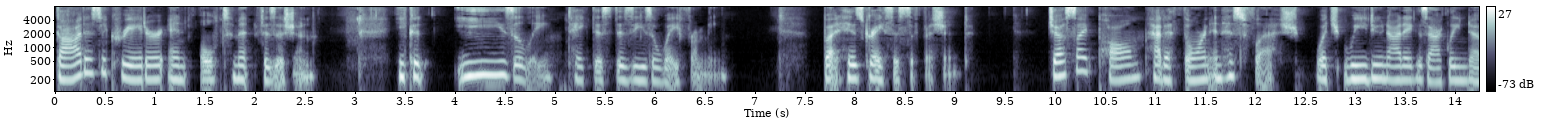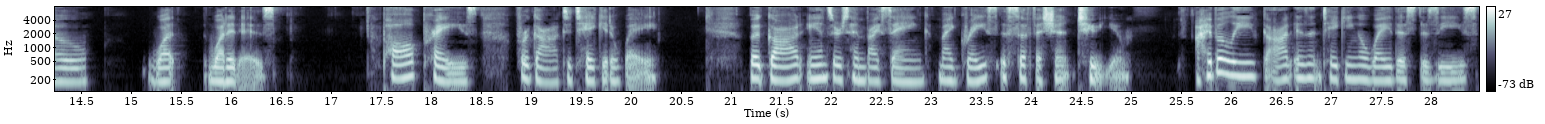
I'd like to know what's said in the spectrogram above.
God is the creator and ultimate physician. He could easily take this disease away from me, but His grace is sufficient. Just like Paul had a thorn in his flesh, which we do not exactly know what, what it is, Paul prays for God to take it away. But God answers him by saying, My grace is sufficient to you. I believe God isn't taking away this disease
